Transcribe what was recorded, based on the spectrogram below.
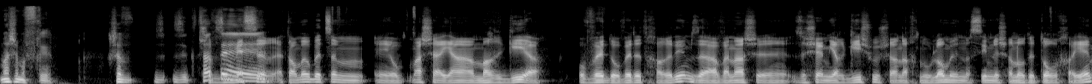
מה שמפריע. עכשיו זה, זה קצת עכשיו זה אה, מסר אתה אומר בעצם אה, מה שהיה מרגיע עובד או עובדת חרדים זה ההבנה שזה שהם ירגישו שאנחנו לא מנסים לשנות את אורח חייהם.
